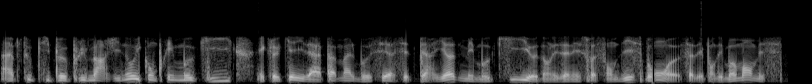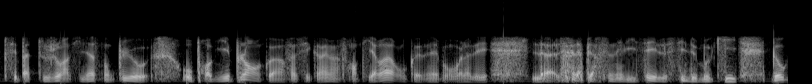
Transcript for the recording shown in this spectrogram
un tout petit peu plus marginaux, y compris Moki, avec lequel il a pas mal bossé à cette période. Mais Moki, euh, dans les années 70, bon, euh, ça dépend des moments, mais c'est- pas toujours un cinéaste non plus au, premier plan, quoi. Enfin, c'est quand même un franc-tireur. On connaît, bon, voilà, la, personnalité et le style de Moki. Donc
